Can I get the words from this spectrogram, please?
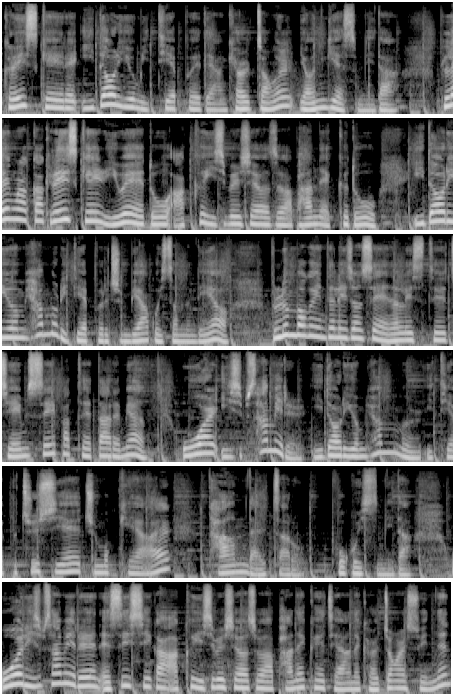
그레이스케일의 이더리움 ETF에 대한 결정을 연기했습니다. 블랙락과 그레이스케일 이외에도 아크 21쉐어즈와 반에크도 이더리움 현물 ETF를 준비하고 있었는데요. 블룸버그 인텔리전스 애널리스트 제임스 세이파트에 따르면 5월 23일을 이더리움 현물 ETF 출시에 주목해야 할 다음 날짜로 보고 있습니다. 5월 23일은 SEC가 아크 21쉐어즈와 반에크의 제안을 결정할 수 있는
